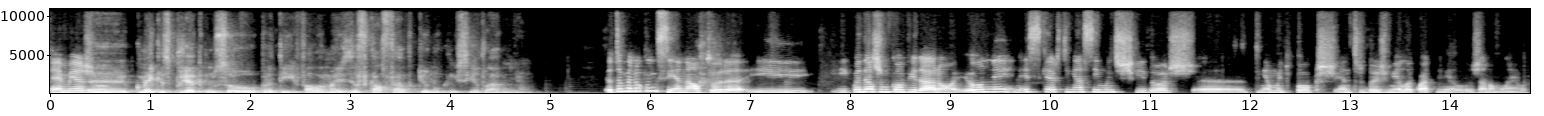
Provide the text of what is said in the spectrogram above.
É mesmo. Uh, como é que esse projeto começou para ti? Fala mais desse calçado que eu não conhecia de lado nenhum. Eu também não conhecia na altura e, e quando eles me convidaram, eu nem, nem sequer tinha assim muitos seguidores, uh, tinha muito poucos, entre 2 mil a 4 mil, já não me lembro.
